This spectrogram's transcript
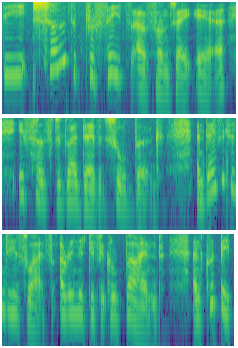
The show that precedes on J Air is hosted by David Schulberg, and David and his wife are in a difficult bind and could be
